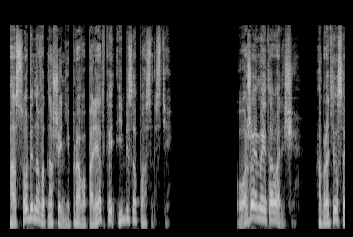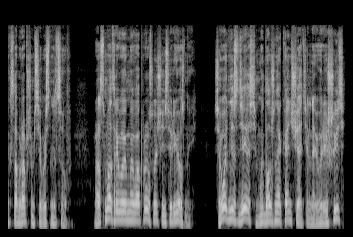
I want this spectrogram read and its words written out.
особенно в отношении правопорядка и безопасности. «Уважаемые товарищи», — обратился к собравшимся Воснецов, «рассматриваемый вопрос очень серьезный. Сегодня здесь мы должны окончательно его решить,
